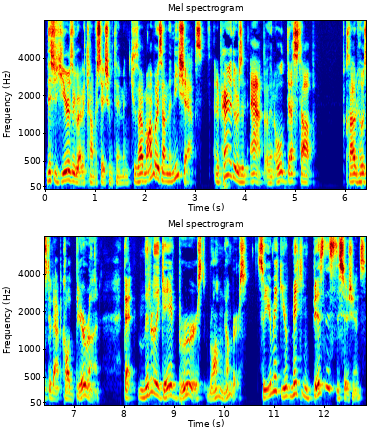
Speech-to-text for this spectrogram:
this was years ago. I had a conversation with him, and because I'm always on the niche apps, and apparently there was an app, an old desktop cloud hosted app called Beer Run that literally gave brewers wrong numbers. So you're making you're making business decisions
